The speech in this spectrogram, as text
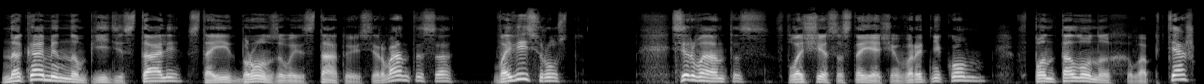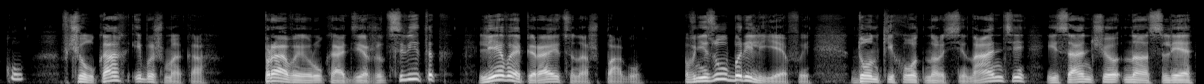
На каменном пьедестале стоит бронзовая статуя Сервантеса во весь рост. Сервантес в плаще со стоячим воротником, в панталонах в обтяжку, в чулках и башмаках. Правая рука держит свиток, левый опирается на шпагу. Внизу барельефы. Дон Кихот на Росинанте и Санчо на осле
